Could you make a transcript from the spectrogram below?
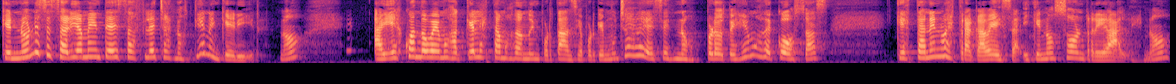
que no necesariamente esas flechas nos tienen que herir, ¿no? Ahí es cuando vemos a qué le estamos dando importancia, porque muchas veces nos protegemos de cosas que están en nuestra cabeza y que no son reales, ¿no?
